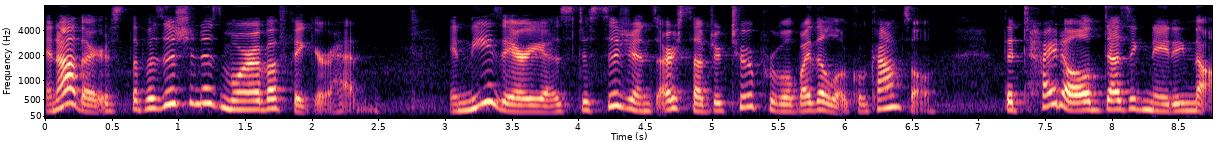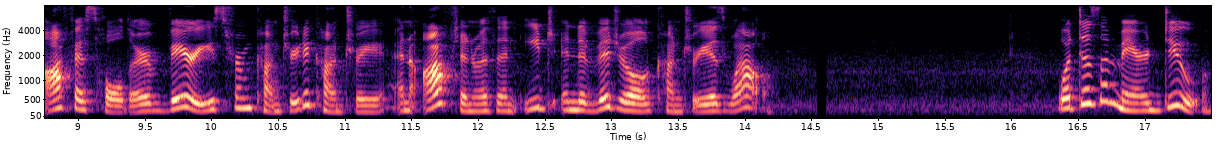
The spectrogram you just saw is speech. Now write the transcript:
In others, the position is more of a figurehead. In these areas, decisions are subject to approval by the local council. The title designating the office holder varies from country to country and often within each individual country as well. What does a mayor do?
